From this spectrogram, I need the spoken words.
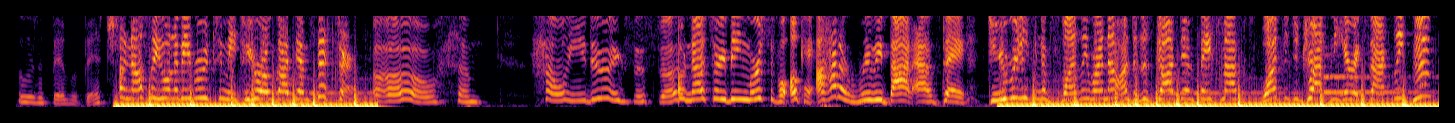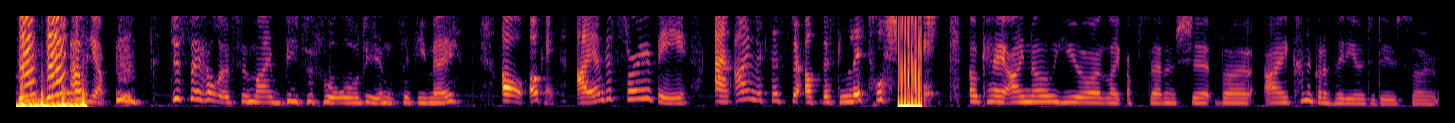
who's a bit of a bitch. Oh, now so you want to be rude to me, to your own goddamn sister? Oh, um, how are you doing, sister? Oh, now so you're being merciful. Okay, I had a really bad ass day. Do you really think I'm smiling right now under this goddamn face mask? Why did you drag me here exactly? Hmm? Hmm? Hmm? Oh, yeah. Just say hello to my beautiful audience, if you may. Oh, okay. I am Destroyer B, and I'm a sister of this little shit. Okay, I know you're like upset and shit, but I kind of got a video to do, so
